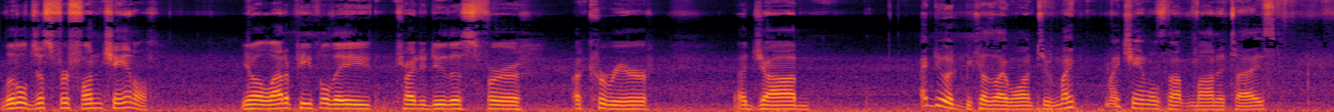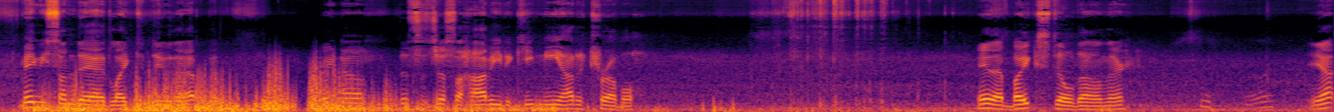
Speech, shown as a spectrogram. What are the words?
little just for fun channel. You know, a lot of people, they try to do this for a career, a job. I do it because I want to. My, my channel's not monetized. Maybe someday I'd like to do that, but right now this is just a hobby to keep me out of trouble. Hey, that bike's still down there. Really? Yeah,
